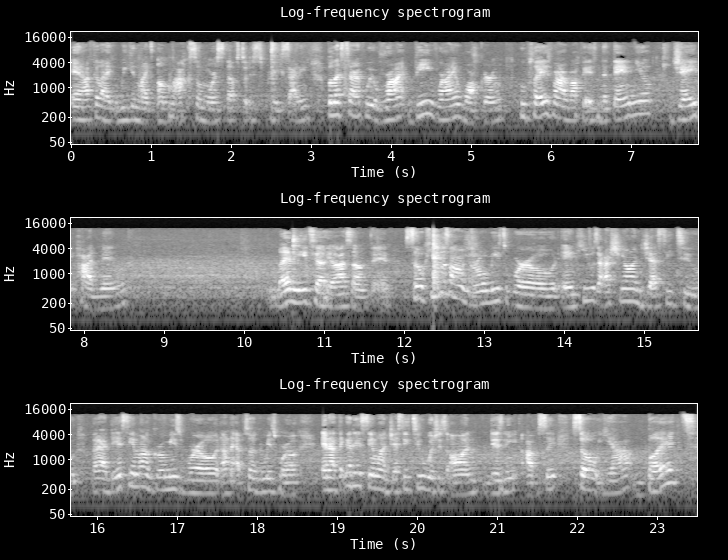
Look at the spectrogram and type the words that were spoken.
and I feel like we can like unlock some more stuff, so this is pretty exciting. But let's start off with Ryan, the Ryan Walker, who plays Ryan Walker is Nathaniel J. Potvin let me tell y'all something. So he was on Girl Meets World, and he was actually on Jessie too. But I did see him on Girl Meets World, on the episode of Girl Meets World, and I think I did see him on Jessie too, which is on Disney, obviously. So yeah, but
